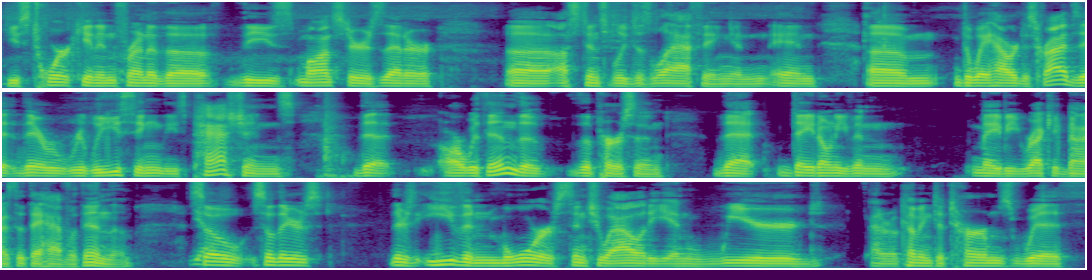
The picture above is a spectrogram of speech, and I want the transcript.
he's twerking in front of the these monsters that are uh, ostensibly just laughing and and um, the way Howard describes it, they're releasing these passions that are within the the person that they don't even maybe recognize that they have within them. Yeah. So so there's there's even more sensuality and weird I don't know coming to terms with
